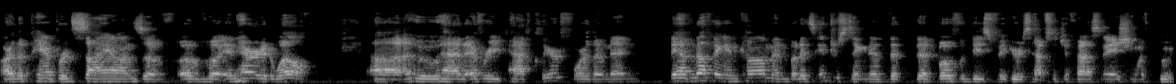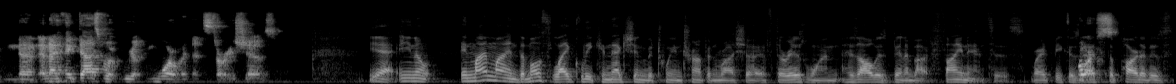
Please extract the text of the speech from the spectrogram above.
are the pampered scions of, of uh, inherited wealth uh, who had every path cleared for them. And they have nothing in common, but it's interesting that, that, that both of these figures have such a fascination with Putin. And, and I think that's what re- more what that story shows. Yeah, you know, in my mind, the most likely connection between Trump and Russia, if there is one, has always been about finances, right? Because that's the part of his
